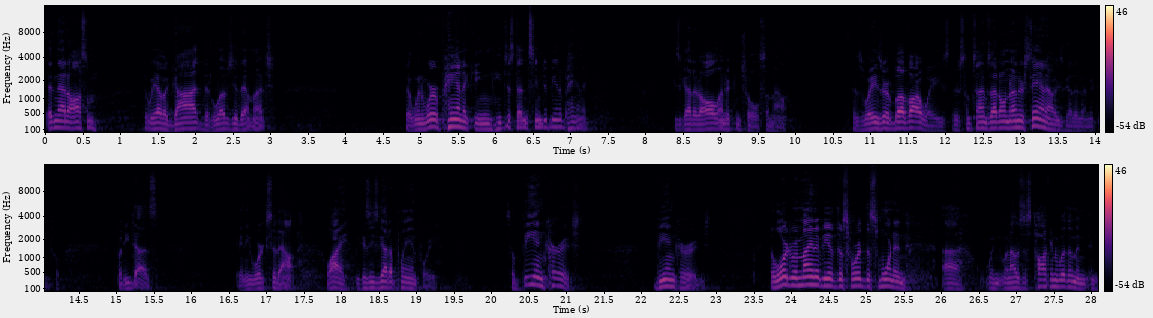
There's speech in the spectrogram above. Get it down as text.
Isn't that awesome? That we have a God that loves you that much? That when we're panicking, He just doesn't seem to be in a panic. He's got it all under control somehow. His ways are above our ways. There's sometimes I don't understand how He's got it under control, but He does. And He works it out. Why? Because He's got a plan for you. So be encouraged. Be encouraged. The Lord reminded me of this word this morning uh, when, when I was just talking with Him and,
